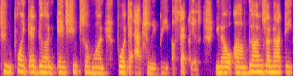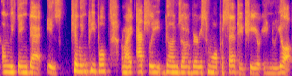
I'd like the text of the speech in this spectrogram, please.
to point that gun and shoot someone for it to actually be effective. You know, um, guns are not the only thing that is killing people. right? Actually, guns are a very small percentage here in New York.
